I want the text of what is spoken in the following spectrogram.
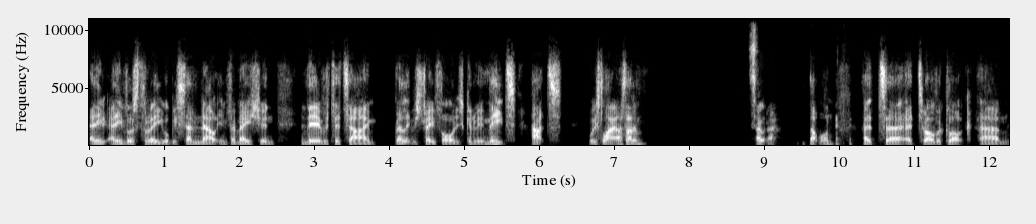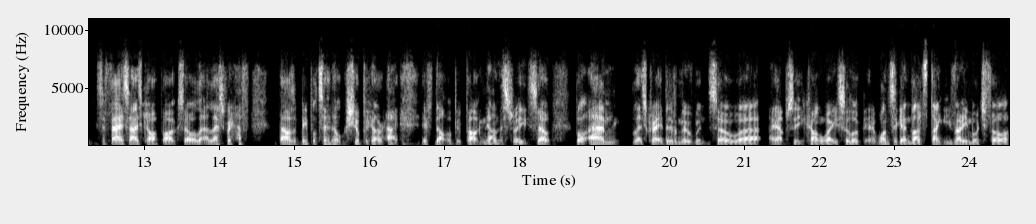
any any of us three. We'll be sending out information nearer to time relatively straightforward. It's going to be meet at which lighthouse, Adam? Souter. That one at uh, at twelve o'clock. Um, it's a fair sized car park, so unless we have a thousand people turn up, we should be all right. If not, we'll be parking down the street. So, but um, let's create a bit of a movement. So uh, I absolutely can't wait. So look, uh, once again, lads, thank you very much for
